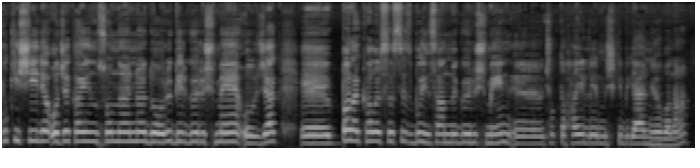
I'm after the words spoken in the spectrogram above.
bu kişiyle Ocak ayının sonlarına doğru bir görüşme olacak. E, bana kalırsa siz bu insanla görüşmeyin. E, çok da hayırlıymış gibi gelmiyor bana.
